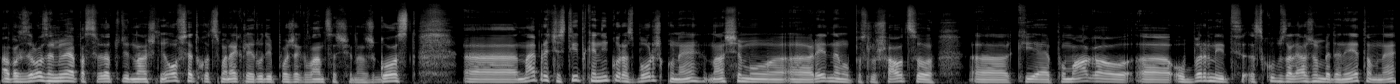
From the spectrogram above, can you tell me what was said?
Ampak zelo zanimivo je pa seveda tudi današnji offset, kot smo rekli tudi Požek Vanca, še naš gost. Uh, najprej čestitke Niku Razboršku, ne, našemu uh, rednemu poslušalcu, uh, ki je pomagal uh, obrniti skupaj z Aljažom Bedenetom ne,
